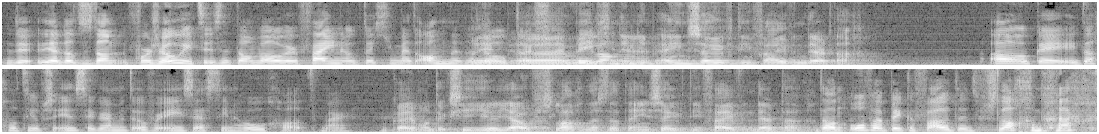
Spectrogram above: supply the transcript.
de, ja, dat is dan, voor zoiets is het dan wel weer fijn ook dat je met anderen loopt. Als je eh, een Milan beetje... die liep 1.17.35. Oh, oké. Ik dacht dat hij op zijn Instagram het over 1,16 hoog had. Maar Oké, want ik zie hier jouw verslag, en daar staat 1.17.35. dan of heb ik een fout in het verslag gemaakt...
